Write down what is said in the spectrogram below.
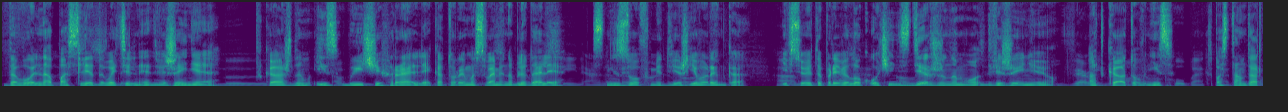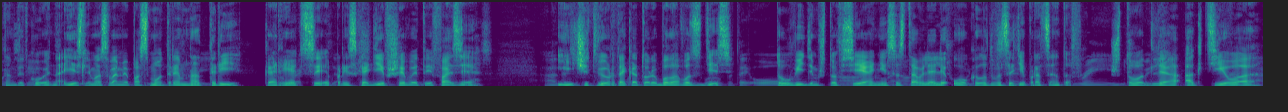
довольно последовательные движения в каждом из бычьих ралли, которые мы с вами наблюдали с низов медвежьего рынка. И все это привело к очень сдержанному движению, откату вниз по стандартам биткоина. Если мы с вами посмотрим на три коррекции, происходившие в этой фазе, и четвертая, которая была вот здесь, то увидим, что все они составляли около 20%, что для актива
